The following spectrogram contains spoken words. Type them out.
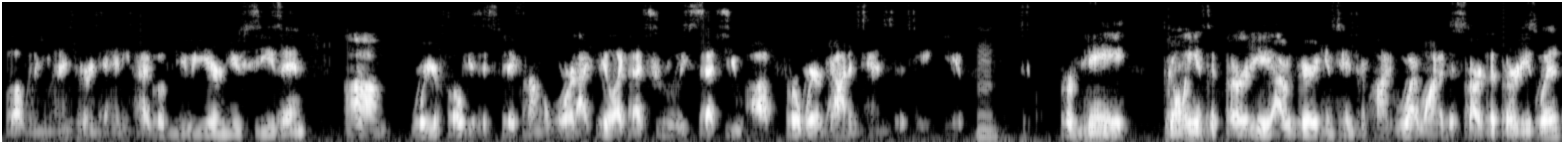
but when you enter into any type of new year, new season, um, where your focus is fixed on the Lord, I feel like that truly sets you up for where God intends to take you. Hmm. For me, going into 30, I was very contingent upon who I wanted to start the 30s with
